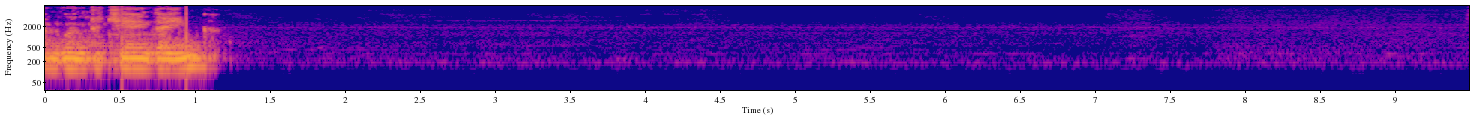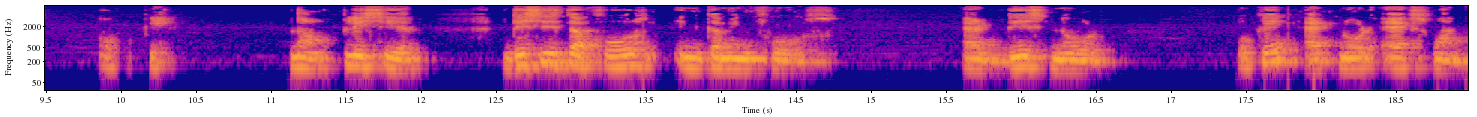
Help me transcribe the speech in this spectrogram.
I'm going to change the ink okay now please here this is the force incoming force at this node okay? At node x1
